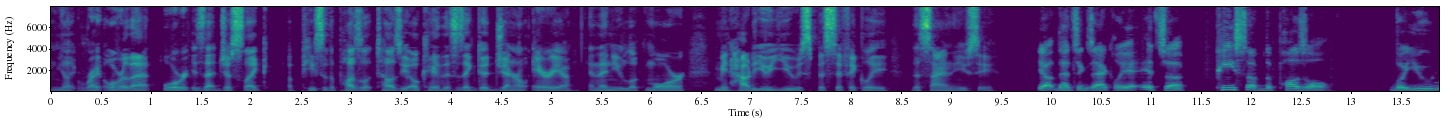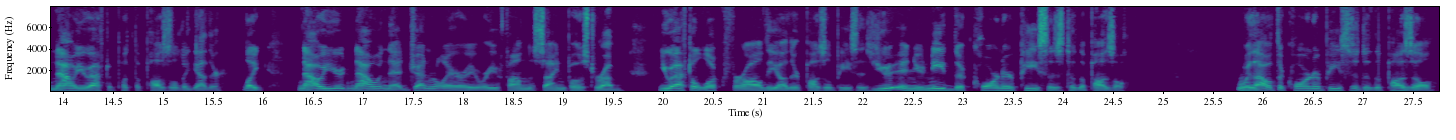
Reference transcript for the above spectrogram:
like right over that, or is that just like a piece of the puzzle that tells you, okay, this is a good general area, and then you look more? I mean, how do you use specifically the sign that you see? Yeah, that's exactly it. It's a piece of the puzzle, but you now you have to put the puzzle together. Like now you're now in that general area where you found the signpost rub you have to look for all the other puzzle pieces. You and you need the corner pieces to the puzzle. Without the corner pieces to the puzzle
